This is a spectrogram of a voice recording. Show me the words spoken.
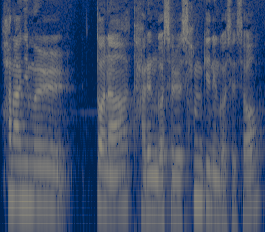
하나님을 떠나 다른 것을 섬기는 것에서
